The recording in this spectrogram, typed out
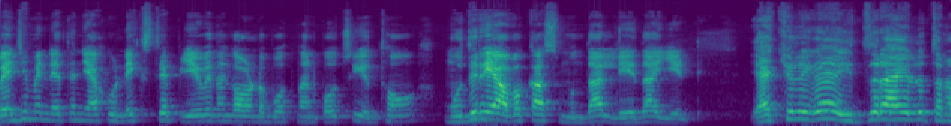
Benjamin Netanyahu next step ఏ విధంగా ఉండబోతుంది అనుకోవచ్చు యుద్ధం ముదిరే అవకాశం ఉందా లేదా ఏంటి? యాక్చువల్గా ఇజ్రాయెల్ తన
